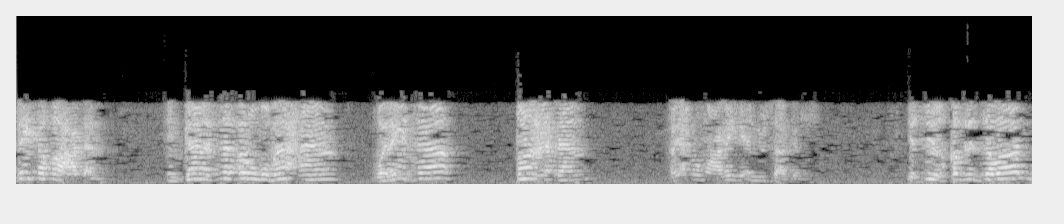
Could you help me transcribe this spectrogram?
ليس طاعة. إن كان السفر مباحا وليس طاعة فيحرم عليه أن يسافر. يصير قبل الزوال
